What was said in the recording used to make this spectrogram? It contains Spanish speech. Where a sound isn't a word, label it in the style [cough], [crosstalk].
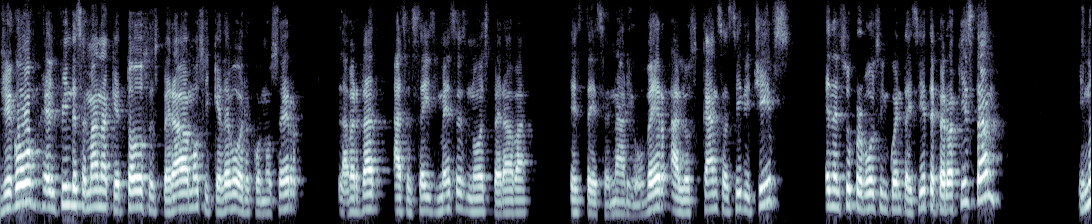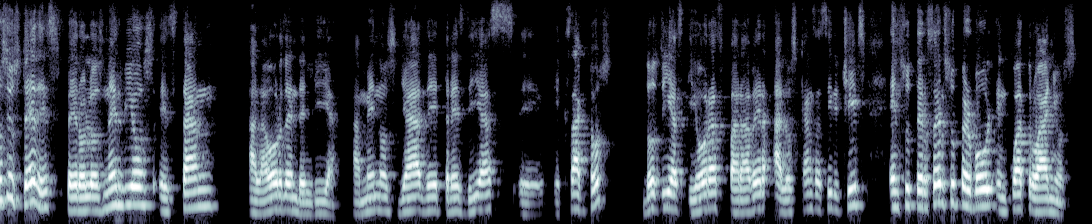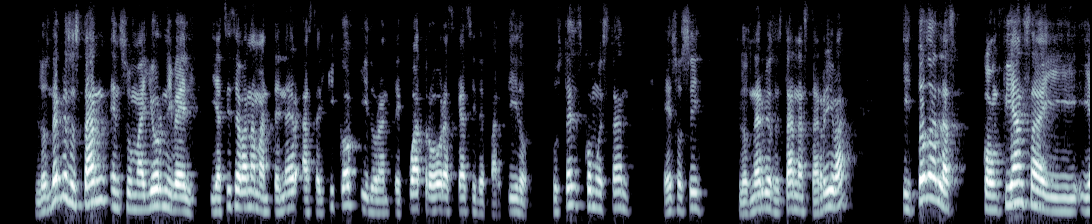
Llegó el fin de semana que todos esperábamos y que debo reconocer, la verdad, hace seis meses no esperaba este escenario, ver a los Kansas City Chiefs en el Super Bowl 57, pero aquí están. Y no sé ustedes, pero los nervios están a la orden del día, a menos ya de tres días eh, exactos, dos días y horas para ver a los Kansas City Chiefs en su tercer Super Bowl en cuatro años. Los nervios están en su mayor nivel y así se van a mantener hasta el kickoff y durante cuatro horas casi de partido. ¿Ustedes cómo están? Eso sí, los nervios están hasta arriba y todas las confianza y,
